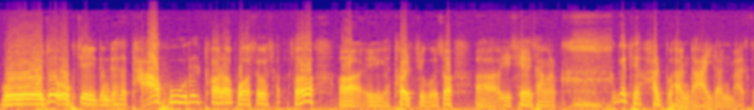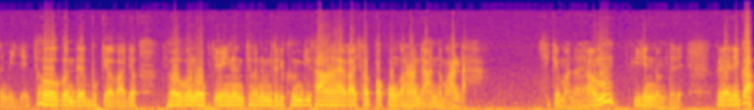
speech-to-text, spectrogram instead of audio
모든 옥죄이던 데서 다 후를 털어 벗어서 어, 이게 털치고서 어, 이 세상을 크게 할부한다 이런 말씀이지. 적은데 묶여가지고 적은 옥죄이는 저놈들이 근기상해가지고 협박 공간하는데 안 넘어간다. 쉽게 말하면 음? 귀신놈들이 그러니까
